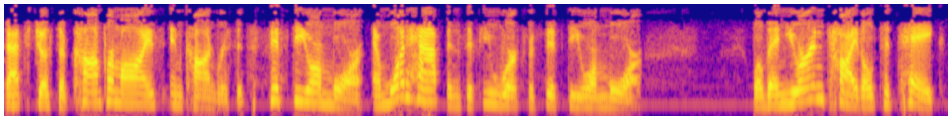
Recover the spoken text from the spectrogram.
That's just a compromise in Congress. It's 50 or more. And what happens if you work for 50 or more? Well, then you're entitled to take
